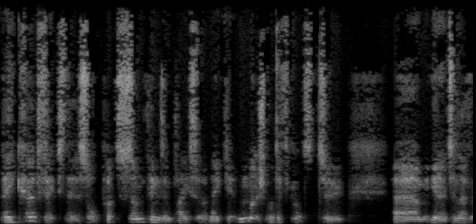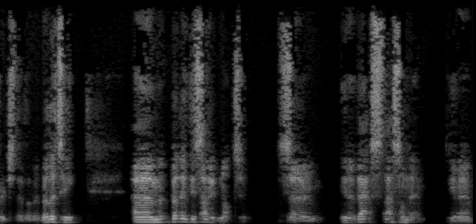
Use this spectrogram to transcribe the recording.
they could fix this or put some things in place that would make it much more difficult to um, you know to leverage the vulnerability. Um, but they've decided not to. So you know that's that's on them. You know,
